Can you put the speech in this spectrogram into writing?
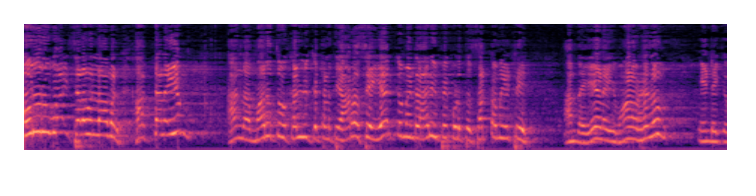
ஒரு ரூபாய் செலவில்லாமல் அத்தனையும் அந்த மருத்துவ கல்வி கட்டணத்தை அரசே ஏற்கும் என்ற அறிவிப்பை கொடுத்து சட்டமியற்றி அந்த ஏழை மாணவர்களும் இன்றைக்கு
